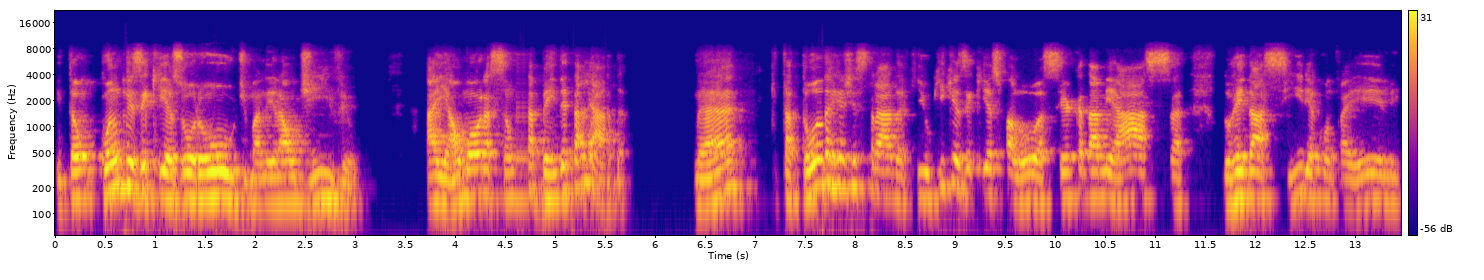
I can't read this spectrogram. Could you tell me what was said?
Então, quando Ezequias orou de maneira audível, aí há uma oração que está bem detalhada, né? Que está toda registrada aqui. O que, que Ezequias falou acerca da ameaça do rei da Síria contra ele.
